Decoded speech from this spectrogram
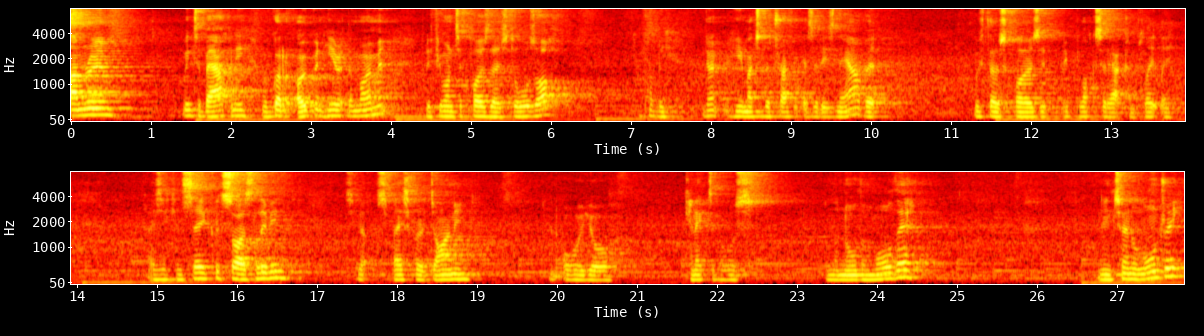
sunroom, winter balcony. We've got it open here at the moment, but if you want to close those doors off, you probably you don't hear much of the traffic as it is now, but with those closed, it, it blocks it out completely. As you can see, good sized living. So you've got space for a dining and all your connectables on the northern wall there. An internal laundry.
